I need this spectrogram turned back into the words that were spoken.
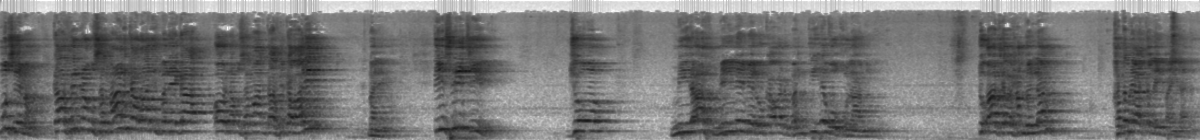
मुस्लिमा। काफिर ना मुसलमान का वारिस बनेगा और ना मुसलमान काफिर का वारिस बनेगा। तीसरी चीज़, जो मीरास मिलने में रुकावट बनती है, वो गुलामी जो आजकल अल्हम्दुलिल्लाह खत्म है आजकल नहीं पाई जाती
